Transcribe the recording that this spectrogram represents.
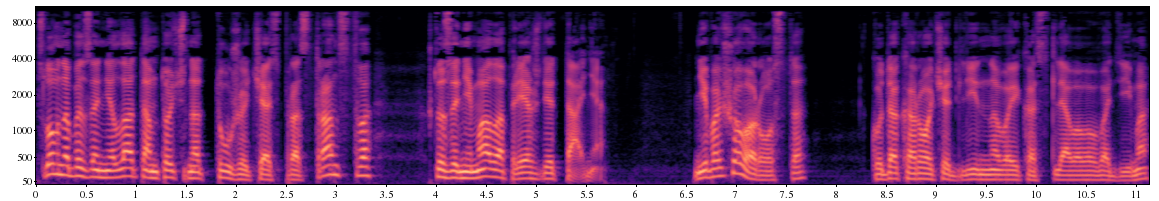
словно бы заняла там точно ту же часть пространства, что занимала прежде Таня. Небольшого роста, куда короче длинного и костлявого Вадима,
